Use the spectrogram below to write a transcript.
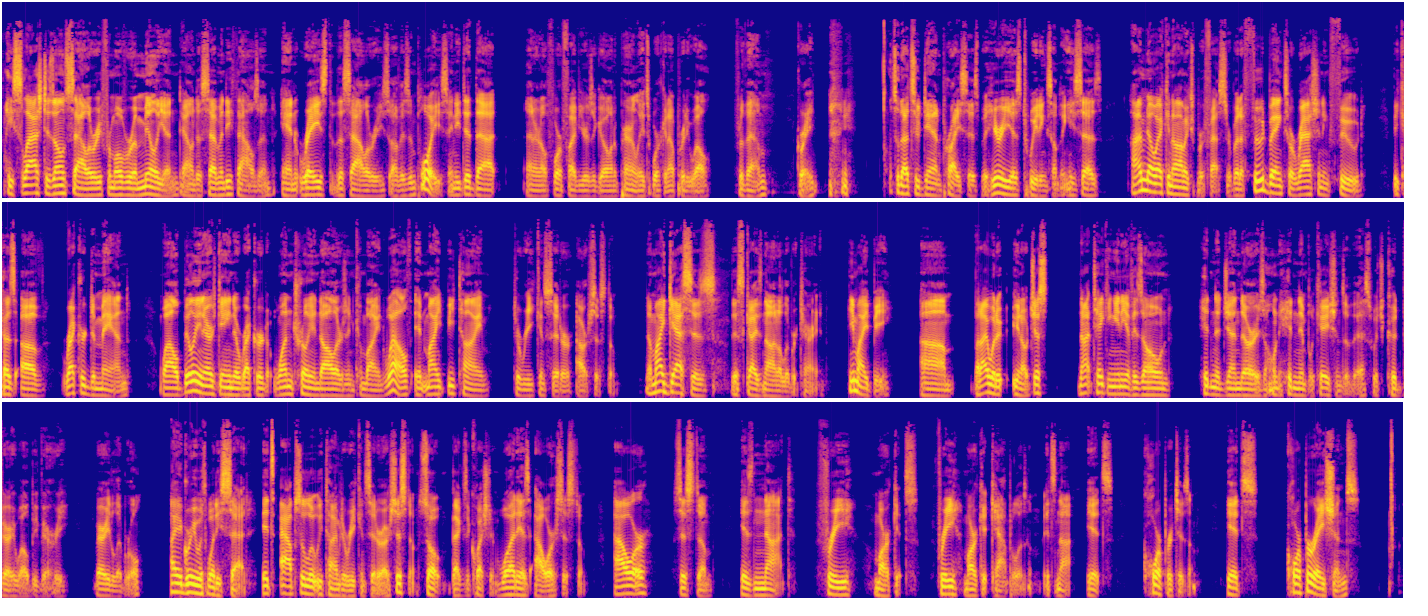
He slashed his own salary from over a million down to 70,000 and raised the salaries of his employees. And he did that, I don't know, four or five years ago. And apparently it's working out pretty well for them. Great. so that's who Dan Price is. But here he is tweeting something. He says, I'm no economics professor, but if food banks are rationing food because of record demand, while billionaires gained a record $1 trillion in combined wealth, it might be time to reconsider our system. Now, my guess is this guy's not a libertarian. He might be. Um, but I would, you know, just not taking any of his own hidden agenda or his own hidden implications of this, which could very well be very, very liberal. I agree with what he said. It's absolutely time to reconsider our system. So, begs the question what is our system? Our system is not free markets, free market capitalism. It's not. It's corporatism. It's corporations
